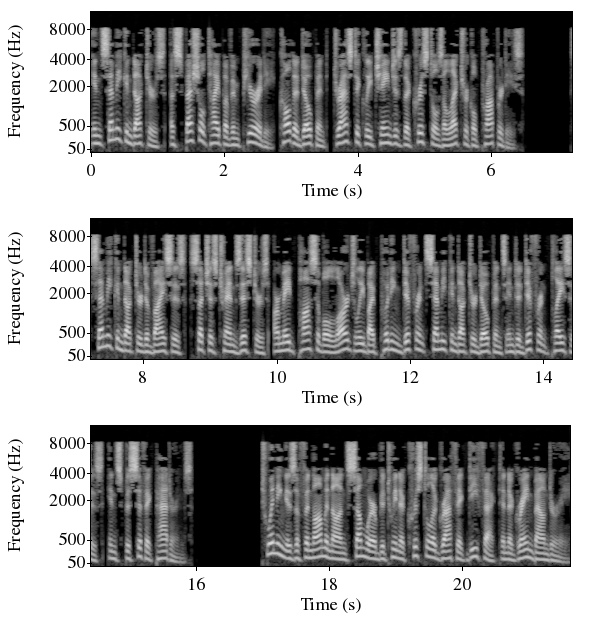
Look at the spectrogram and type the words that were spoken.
In semiconductors, a special type of impurity, called a dopant, drastically changes the crystal's electrical properties. Semiconductor devices, such as transistors, are made possible largely by putting different semiconductor dopants into different places, in specific patterns. Twinning is a phenomenon somewhere between a crystallographic defect and a grain boundary.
